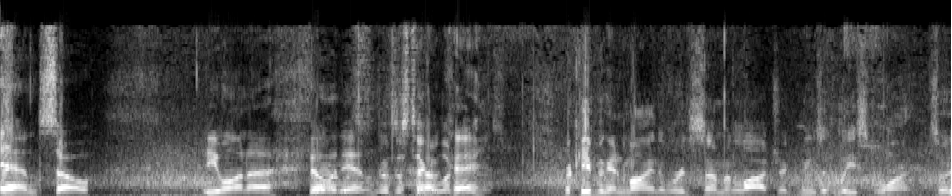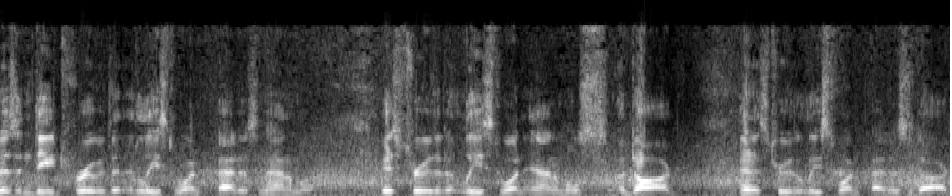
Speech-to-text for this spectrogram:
And so, you want to fill yeah, it let's, in? Let's just take okay. a look at this. We're keeping in mind the word some in logic means at least one. So it is indeed true that at least one pet is an animal. It's true that at least one animal's a dog, and it's true that at least one pet is a dog.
